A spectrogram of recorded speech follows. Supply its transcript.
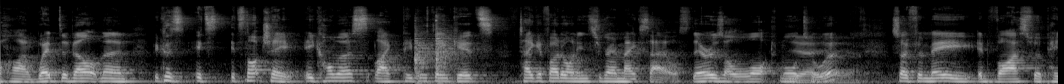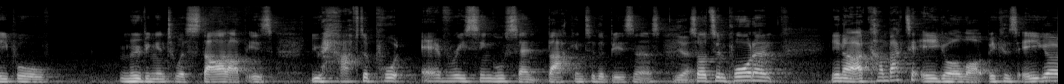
behind web development because it's it's not cheap. E-commerce, like people think it's take a photo on Instagram, make sales. There is a lot more Yeah, to it. So for me, advice for people moving into a startup is you have to put every single cent back into the business. Yeah. So it's important, you know, I come back to ego a lot because ego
